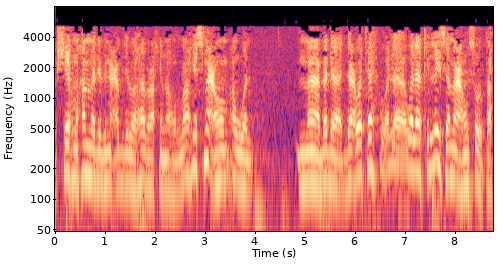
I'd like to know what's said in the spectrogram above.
الشيخ محمد بن عبد الوهاب رحمه الله يسمعهم أول ما بدأ دعوته ولكن ليس معه سلطة.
